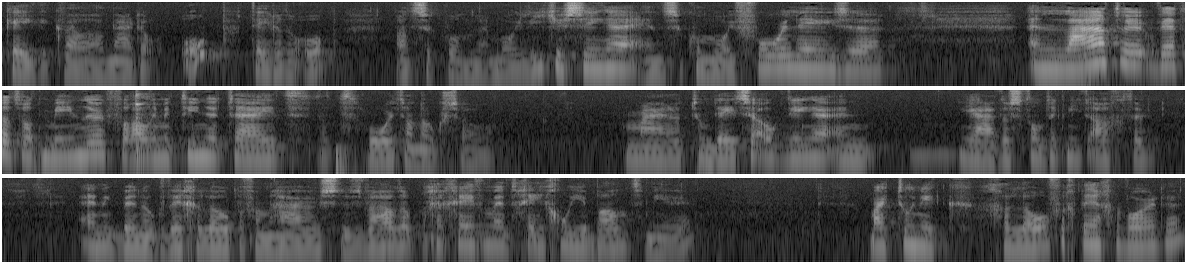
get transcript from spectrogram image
keek ik wel naar haar op, tegen haar op. Want ze kon eh, mooi liedjes zingen en ze kon mooi voorlezen. En later werd dat wat minder, vooral in mijn tienertijd. Dat hoort dan ook zo. Maar toen deed ze ook dingen en ja, daar stond ik niet achter. En ik ben ook weggelopen van huis. Dus we hadden op een gegeven moment geen goede band meer. Maar toen ik gelovig ben geworden,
